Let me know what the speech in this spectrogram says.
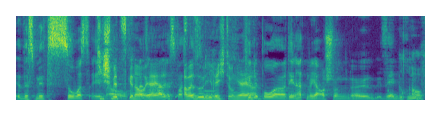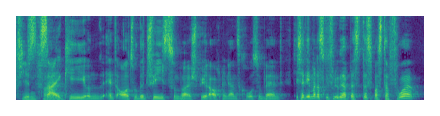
The Smiths, sowas eben Die Schmitz, auch. genau, Also ja, ja. Alles, was Aber so die Richtung, ja, ja. Philipp Bohr, den hatten wir ja auch schon äh, sehr gerühmt. Auf jeden Fall. Psyche und And Also the Trees zum Beispiel, auch eine ganz große Band. Ich hatte immer das Gefühl gehabt, dass das, was davor,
